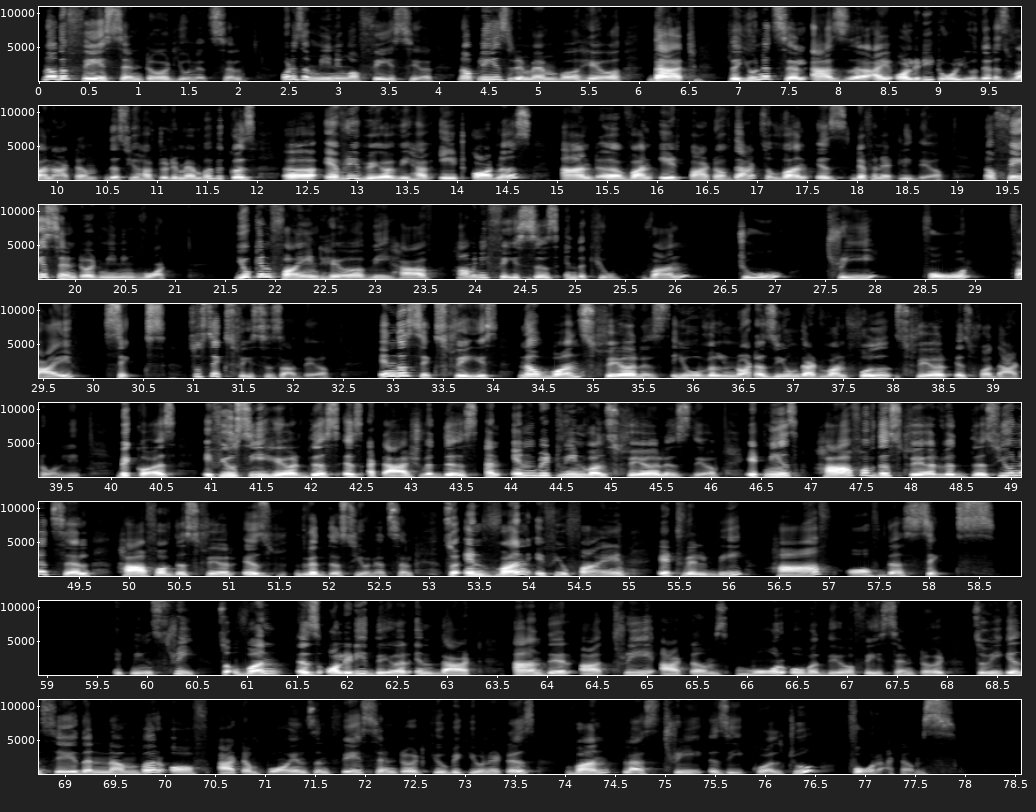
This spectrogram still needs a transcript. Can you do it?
Now, the face centered unit cell. What is the meaning of face here? Now, please remember here that the unit cell as uh, I already told you there is one atom. This you have to remember because uh, everywhere we have 8 corners and uh, 1 eighth part of that. So, 1 is definitely there. Now, face centered meaning what? You can find here we have how many faces in the cube? 1, 2, 3, 4, 5, 6. So, 6 faces are there. In the sixth phase, now one sphere is, you will not assume that one full sphere is for that only because if you see here, this is attached with this and in between one sphere is there. It means half of the sphere with this unit cell, half of the sphere is with this unit cell. So, in one if you find, it will be half of the 6. It means 3. So, 1 is already there in that and there are 3 atoms more over there face centered so, we can say the number of atom points in face centered cubic unit is 1 plus 3 is equal to 4 atoms.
